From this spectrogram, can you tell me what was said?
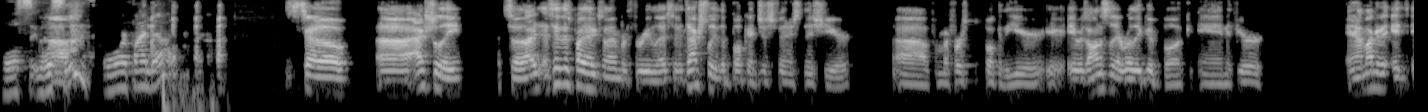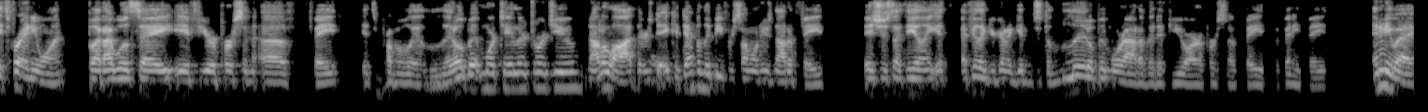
We'll see. We'll uh, see. We'll find out. so uh, actually, so I, I say this probably makes my number three list, and it's actually the book I just finished this year. Uh, for my first book of the year, it, it, was honestly a really good book. And if you're, and I'm not gonna, it, it's for anyone, but I will say if you're a person of faith it's probably a little bit more tailored towards you. Not a lot. There's it could definitely be for someone who's not of faith. It's just I feel like it, I feel like you're to get just a little bit more out of it if you are a person of faith, of any faith. And anyway,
